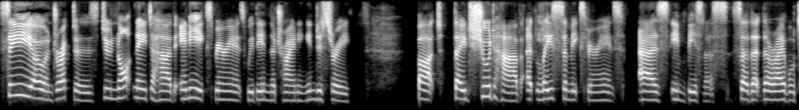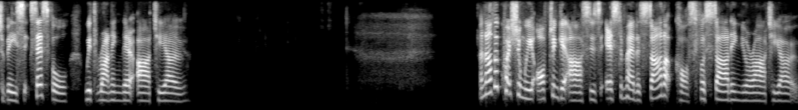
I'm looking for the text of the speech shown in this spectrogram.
CEO and directors do not need to have any experience within the training industry, but they should have at least some experience as in business so that they're able to be successful with running their RTO. Another question we often get asked is estimated startup costs for starting your RTO.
